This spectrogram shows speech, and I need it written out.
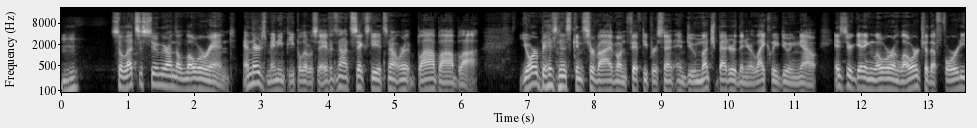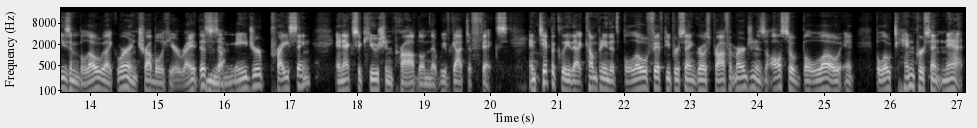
Mhm. So let's assume you're on the lower end. And there's many people that will say, if it's not 60, it's not worth blah, blah, blah. Your business can survive on 50% and do much better than you're likely doing now. As you're getting lower and lower to the 40s and below, like we're in trouble here, right? This is a major pricing and execution problem that we've got to fix. And typically that company that's below 50% gross profit margin is also below and below 10% net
